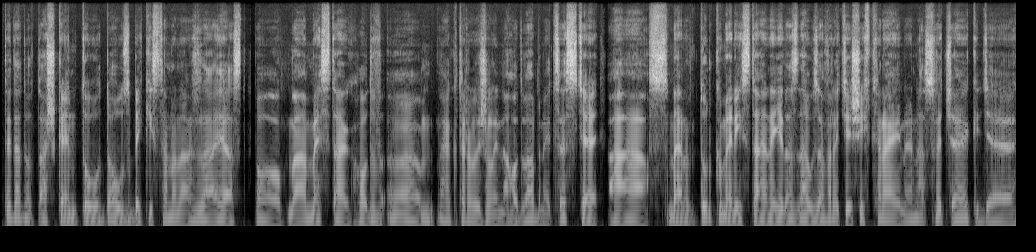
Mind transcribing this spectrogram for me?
teda do Taškentu, do Uzbekistanu náš zájazd po eh, mestách, hodv, eh, ktoré leželi na hodvábnej ceste a smer Turkmenistán je jedna z najuzavretejších krajín na svete, kde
